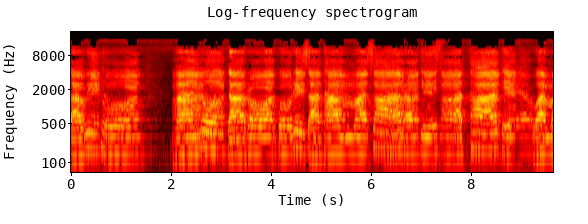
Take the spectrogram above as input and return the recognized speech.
กวิทู อนุตตโรปุริสธรรมสารติสัทธาติวม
